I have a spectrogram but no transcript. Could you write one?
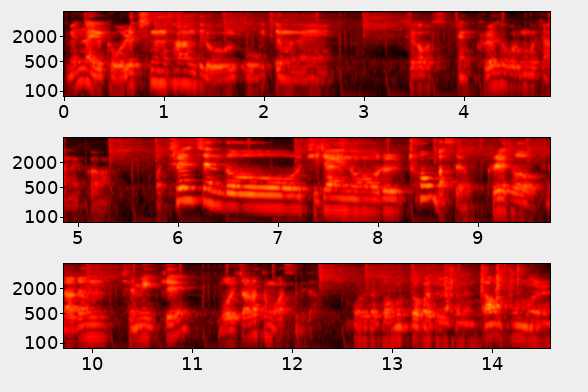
맨날 이렇게 올려치는 사람들이 오, 기 때문에 제가 봤을 땐 그래서 그런 거지 않을까. 어, 트랜스젠더 디자이너를 처음 봤어요. 그래서 나름 재미있게 머리 잘랐던 것 같습니다. 머리가 너무 떠가지고 이거는 down perm을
